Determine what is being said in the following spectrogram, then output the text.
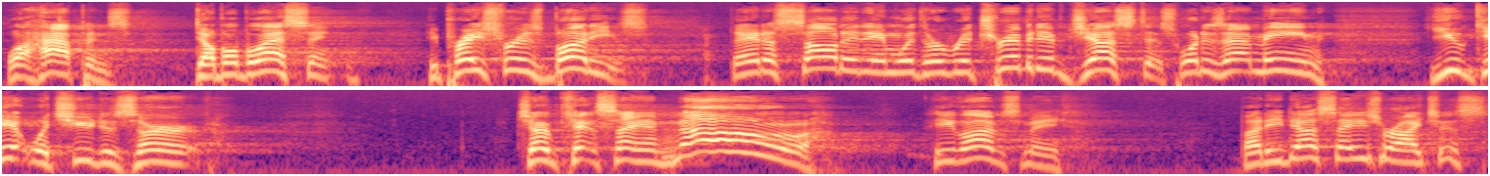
What happens? Double blessing. He prays for his buddies. They had assaulted him with a retributive justice. What does that mean? You get what you deserve. Job kept saying, No, he loves me. But he does say he's righteous,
